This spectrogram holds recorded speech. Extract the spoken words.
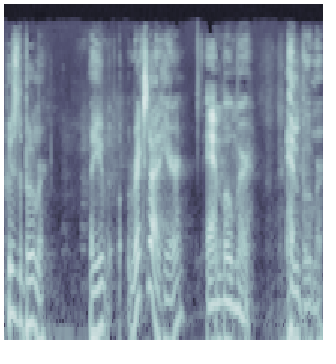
Who's the boomer? Are you? Rick's not here. And Boomer. M Boomer.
